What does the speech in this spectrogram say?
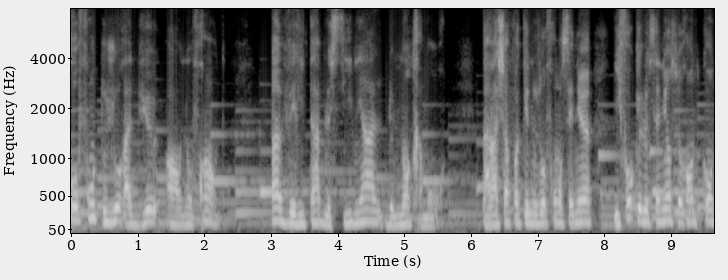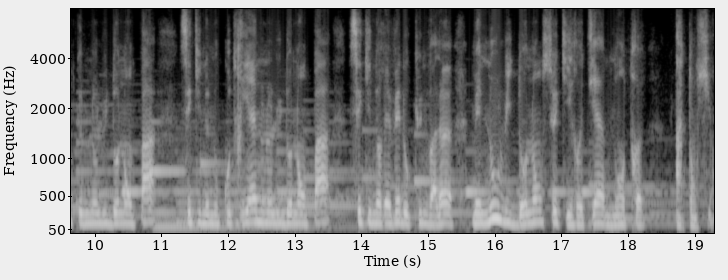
offrons toujours à Dieu en offrande un véritable signal de notre amour. Car à chaque fois que nous offrons au Seigneur, il faut que le Seigneur se rende compte que nous ne lui donnons pas ce qui ne nous coûte rien, nous ne lui donnons pas ce qui ne révèle aucune valeur, mais nous lui donnons ce qui retient notre attention.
